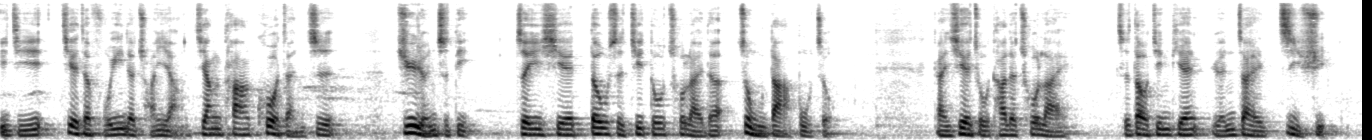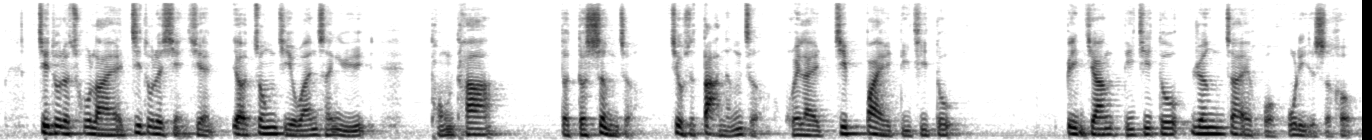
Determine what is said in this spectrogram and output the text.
以及借着福音的传扬，将它扩展至。居人之地，这一些都是基督出来的重大步骤。感谢主，他的出来直到今天仍在继续。基督的出来，基督的显现，要终极完成于同他的得胜者，就是大能者回来击败敌基督，并将敌基督扔在火湖里的时候，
